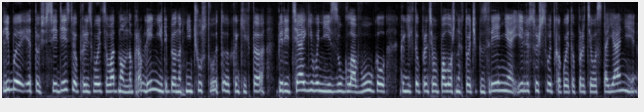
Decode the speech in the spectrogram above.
либо это все действия производятся в одном направлении, ребенок не чувствует э, каких-то перетягиваний из угла в угол, каких-то противоположных точек зрения, или существует какое-то противостояние.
